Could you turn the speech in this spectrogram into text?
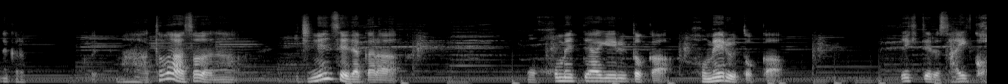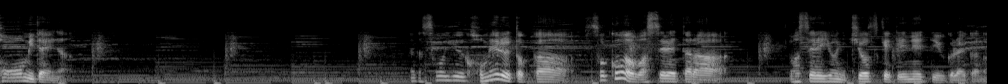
だから、まあ、あとはそうだな。一年生だから、もう褒めてあげるとか、褒めるとか、できてる最高みたいな。なんかそういう褒めるとか、そこは忘れたら、忘れるように気をつけてねっていうぐらいかな。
